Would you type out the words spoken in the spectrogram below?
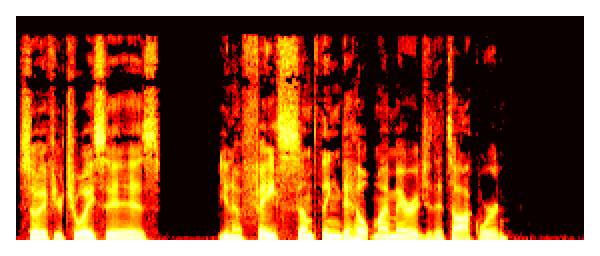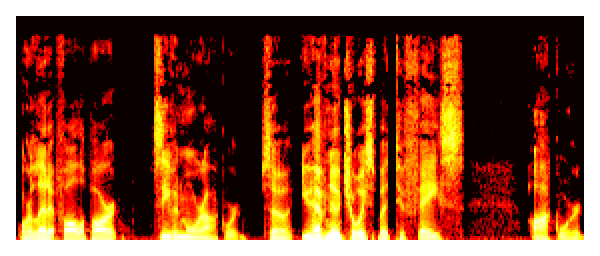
So if your choice is you know, face something to help my marriage that's awkward or let it fall apart, it's even more awkward. So you have no choice but to face awkward.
